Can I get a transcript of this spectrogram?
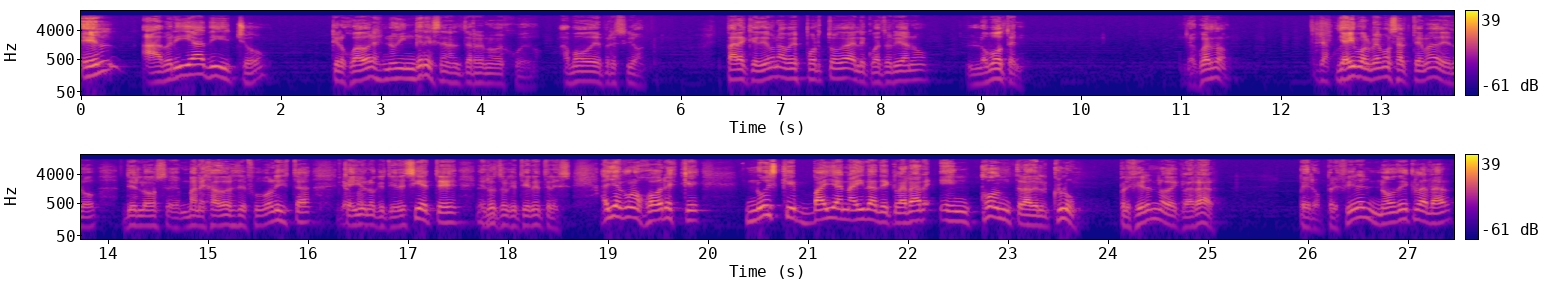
Él habría dicho que los jugadores no ingresen al terreno de juego, a modo de presión, para que de una vez por todas el ecuatoriano lo voten. ¿De acuerdo? Y ahí volvemos al tema de, los eh, manejadores de futbolistas, que hay uno que tiene siete, el otro que tiene tres. Hay algunos jugadores que no es que vayan a ir a declarar en contra del club, prefieren no declarar, pero prefieren no declarar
